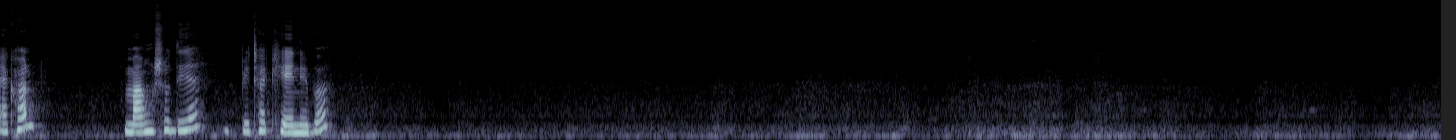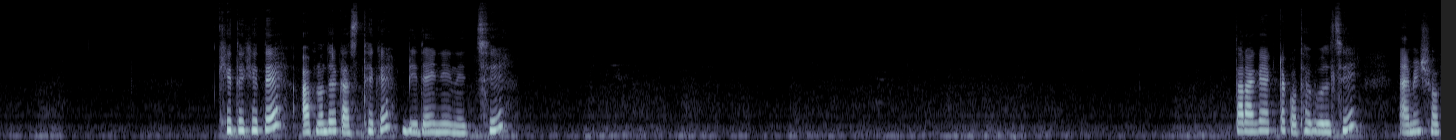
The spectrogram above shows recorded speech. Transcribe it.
এখন মাংস দিয়ে পিঠা খেয়ে নেব। খেতে খেতে আপনাদের কাছ থেকে বিদায় নিয়ে নিচ্ছি। তার আগে একটা কথা বলছি। আমি সব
